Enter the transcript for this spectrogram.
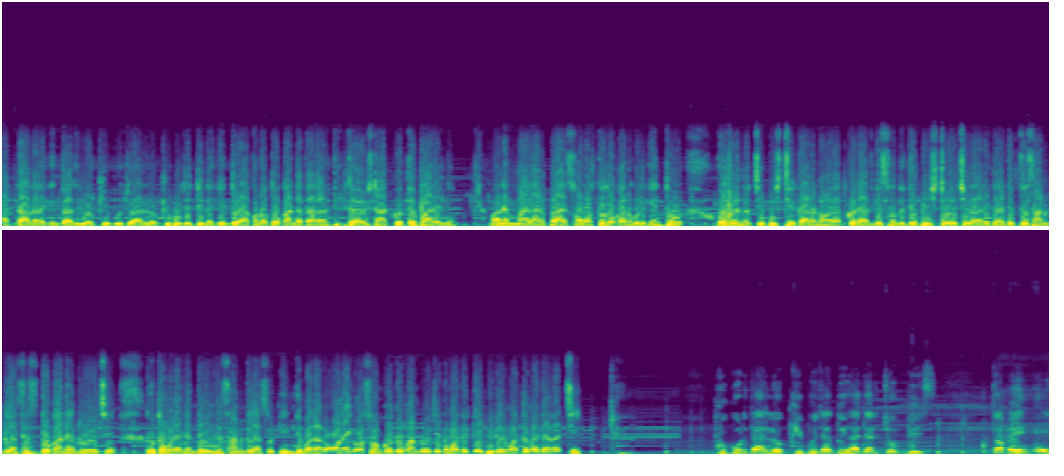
আর দাদারা কিন্তু আজ লক্ষ্মী পুজো, আর লক্ষ্মী পুজোর দিনে কিন্তু এখনও দোকানটা তারা ঠিকঠাক স্টার্ট করতে পারেনি। মানে মেলার প্রায় সমস্ত দোকানগুলি কিন্তু ওপেন হচ্ছে। বৃষ্টির কারণে হঠাৎ করে আজকে সন্ধ্যেতে বৃষ্টি হয়েছিল আর এখানে দেখছ সানগ্লাসেস দোকানে রয়েছে। তো তোমরা এখান থেকে সানগ্লাসও কিনতে পারো। আর অনেক অসংখ্য দোকান রয়েছে তোমাদেরকে ভিডিওর মাধ্যমে দেখাচ্ছি। কুকুরদা লক্ষ্মী পূজা দুই হাজার চব্বিশ। তবে এই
